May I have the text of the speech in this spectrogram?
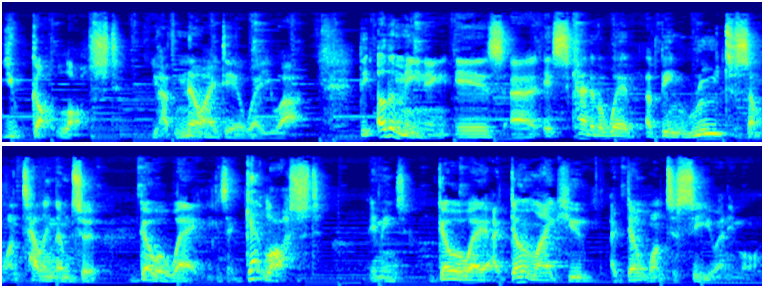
you got lost. You have no idea where you are. The other meaning is uh, it's kind of a way of being rude to someone, telling them to go away. You can say, get lost. It means go away, I don't like you, I don't want to see you anymore.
